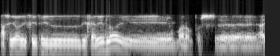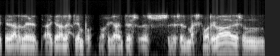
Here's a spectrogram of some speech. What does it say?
ha sido difícil digerirlo y bueno, pues eh, hay que darle hay que darles tiempo. Lógicamente es, el máximo rival, es un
